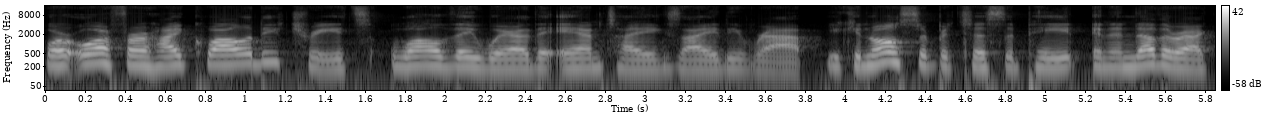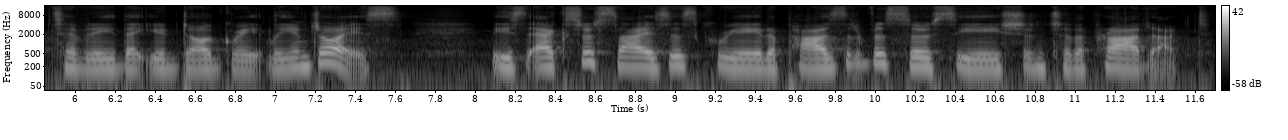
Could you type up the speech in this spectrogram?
or offer high quality treats while they wear the anti anxiety wrap. You can also participate in another activity that your dog greatly enjoys. These exercises create a positive association to the product.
